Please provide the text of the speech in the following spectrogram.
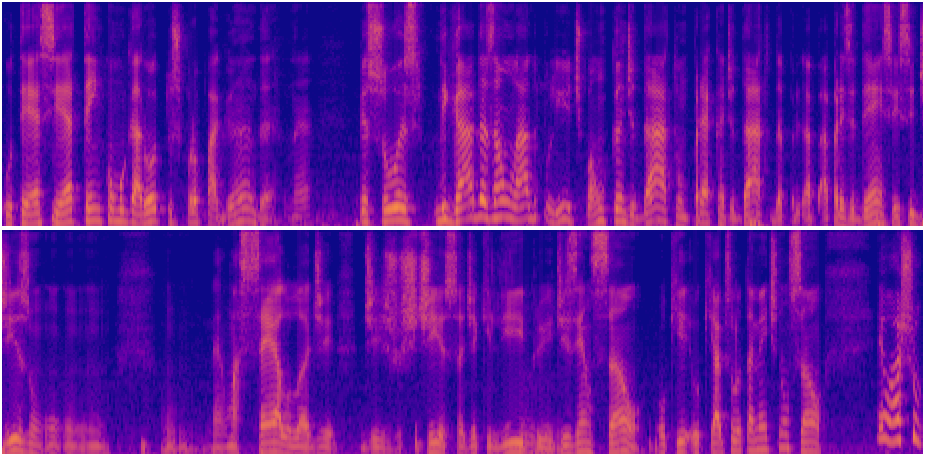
o, TSE tem como garotos propaganda né, pessoas ligadas a um lado político, a um candidato, um pré-candidato à presidência, e se diz um, um, um, né, uma célula de, de justiça, de equilíbrio uhum. e de isenção, o que, o que absolutamente não são. Eu acho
